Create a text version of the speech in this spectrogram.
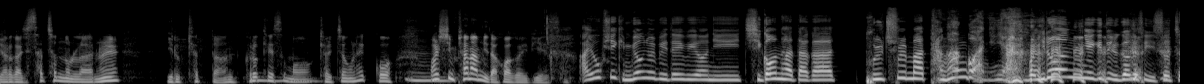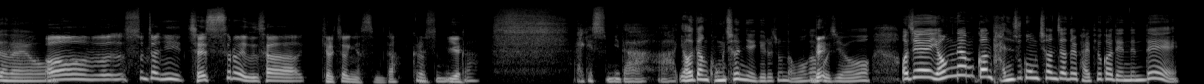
여러 가지 사천 논란을 일으켰던 그렇게 해서 뭐 음. 결정을 했고 음. 훨씬 편합니다 과거에 비해서. 아 혹시 김경률 비대위원이 직원하다가 불출마 당한 거 아니냐 뭐 이런 얘기도 일각에서 있었잖아요. 어뭐 순전히 제 스스로의 의사 결정이었습니다. 그렇습니까? 예. 알겠습니다. 아, 여당 공천 얘기로 좀 넘어가 네. 보죠. 어제 영남권 단수 공천자들 발표가 됐는데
